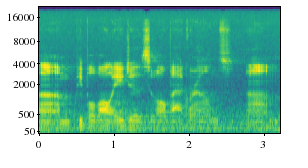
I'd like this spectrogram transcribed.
Um, People of all ages, of all backgrounds. um,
